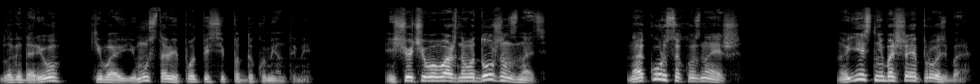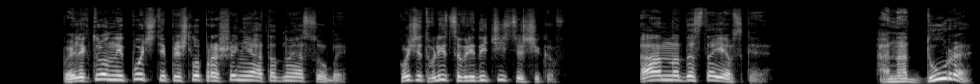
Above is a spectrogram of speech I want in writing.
Благодарю, киваю ему, ставя подписи под документами. Еще чего важного должен знать? На курсах узнаешь. Но есть небольшая просьба. По электронной почте пришло прошение от одной особы. Хочет влиться в ряды чистильщиков. Анна Достоевская. «Она дура?»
